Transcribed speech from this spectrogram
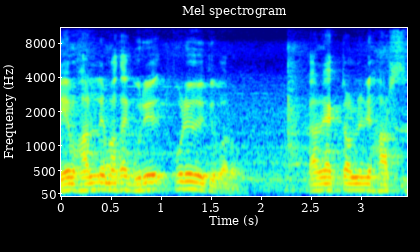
গেম হারলে মাথায় ঘুরে পড়ে যেতে পারো কারণ একটা অলরেডি হারছে।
